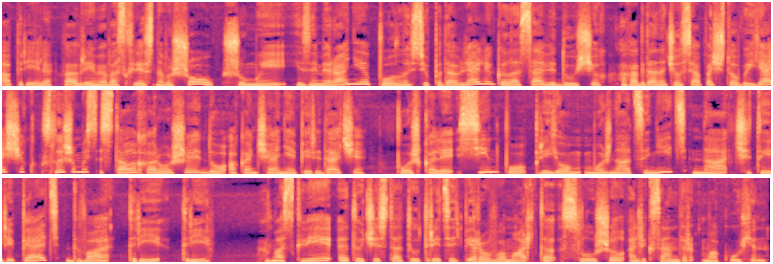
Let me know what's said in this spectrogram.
апреля. Во время воскресного шоу шумы и замирания полностью подавляли голоса ведущих, а когда начался почтовый ящик, слышимость стала хорошей до окончания передачи. По шкале СИНПО прием можно оценить на 4, 5, 2, 3, 3. В Москве эту частоту 31 марта слушал Александр Макухин.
